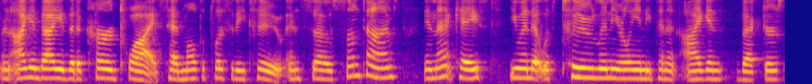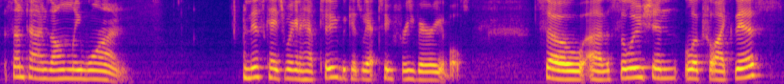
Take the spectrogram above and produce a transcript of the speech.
an eigenvalue that occurred twice, had multiplicity 2. And so sometimes in that case you end up with two linearly independent eigenvectors, sometimes only one. In this case we're going to have two because we got two free variables. So uh, the solution looks like this.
